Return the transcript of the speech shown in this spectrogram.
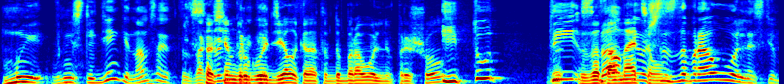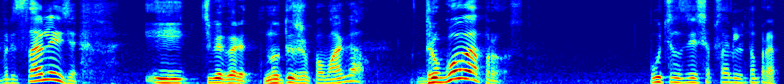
Мы внесли деньги, нам за это закрыли Совсем другое кредит. дело, когда ты добровольно пришел. И тут ты Задонатил. сталкиваешься с добровольностью, представляете? И тебе говорят, ну ты же помогал. Другой вопрос. Путин здесь абсолютно прав.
